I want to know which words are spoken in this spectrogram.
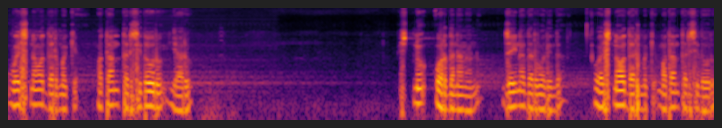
ವೈಷ್ಣವ ಧರ್ಮಕ್ಕೆ ಮತಾಂತರಿಸಿದವರು ಯಾರು? ವಿಷ್ಣುವರ್ಧನನನ್ನು ಜೈನ ಧರ್ಮದಿಂದ ವೈಷ್ಣವ ಧರ್ಮಕ್ಕೆ ಮತಾಂತರಿಸಿದವರು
